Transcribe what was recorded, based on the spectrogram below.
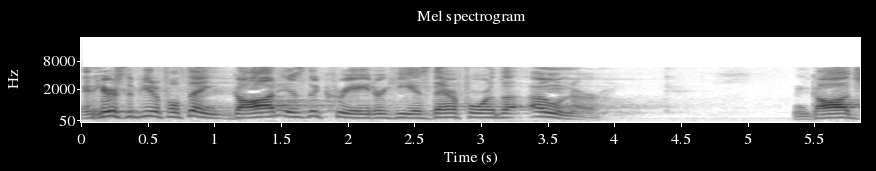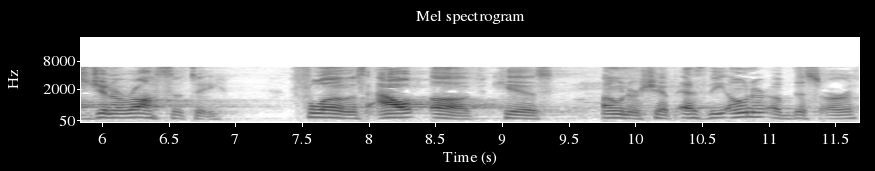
And here's the beautiful thing God is the creator, He is therefore the owner. And God's generosity flows out of his ownership. As the owner of this earth,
